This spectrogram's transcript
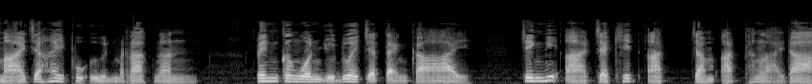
หมายจะให้ผู้อื่นรักนั้น เป็นกังวลอยู่ด้วยจะแต่งกาย จึงมิอาจจะคิดอัดจำอัดทั้งหลายได้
